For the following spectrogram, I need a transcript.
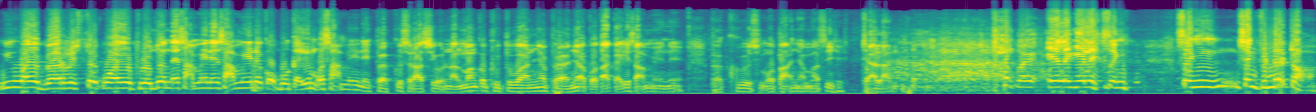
wih wae bayar listrik, wae belanja entek sakmene sakmene kok buka mau sakmene bagus rasional. Mang kebutuhannya banyak kok tak kayak sakmene bagus, otaknya masih jalan. Kowe eling-eling sing sing sing bener toh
